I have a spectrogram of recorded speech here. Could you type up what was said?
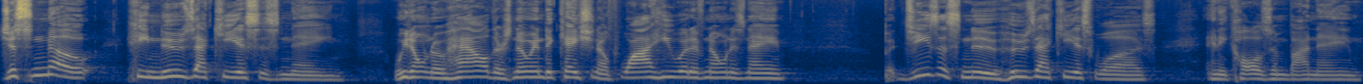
Just note, he knew Zacchaeus' name. We don't know how, there's no indication of why he would have known his name, but Jesus knew who Zacchaeus was, and he calls him by name.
